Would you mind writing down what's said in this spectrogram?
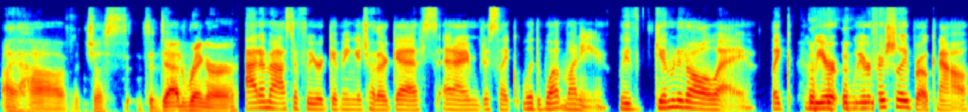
I have just it's a dead ringer. Adam asked if we were giving each other gifts, and I'm just like, with what money? We've given it all away. Like we're we're officially broke now.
